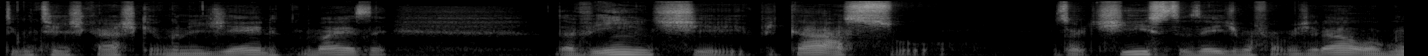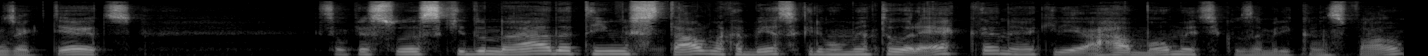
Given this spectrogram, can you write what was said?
tem muita gente que acha que é um grande gênio e tudo mais, né? Da Vinci, Picasso, os artistas aí de uma forma geral, alguns arquitetos, são pessoas que do nada têm um estalo na cabeça, aquele momento eureka, né, aquele aha moment que os americanos falam,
